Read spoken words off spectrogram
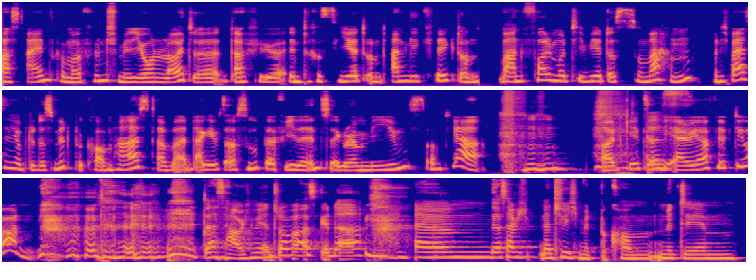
fast 1,5 Millionen Leute dafür interessiert und angeklickt und waren voll motiviert, das zu machen. Und ich weiß nicht, ob du das mitbekommen hast, aber da gibt es auch super viele Instagram-Memes. Und ja, Heute geht's das, um die Area 51. das habe ich mir jetzt schon was gedacht. ähm, das habe ich natürlich mitbekommen mit dem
